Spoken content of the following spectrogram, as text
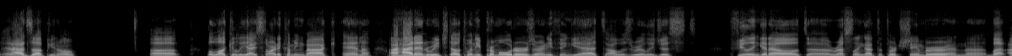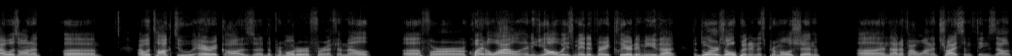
It adds up, you know. Uh, but luckily, I started coming back, and I hadn't reached out to any promoters or anything yet. I was really just feeling it out, uh, wrestling at the torture chamber, and uh, but I was on it. Uh, I would talk to Eric Oz, uh, the promoter for FML, uh, for quite a while, and he always made it very clear to me that the door is open in his promotion, uh, and that if I want to try some things out,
